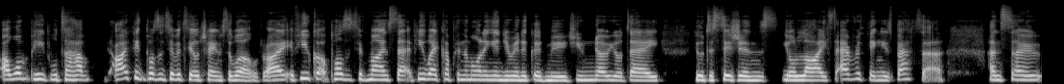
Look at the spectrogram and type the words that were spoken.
I want people to have I think positivity will change the world, right? If you've got a positive mindset, if you wake up in the morning and you're in a good mood, you know your day, your decisions, your life, everything is better. And so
